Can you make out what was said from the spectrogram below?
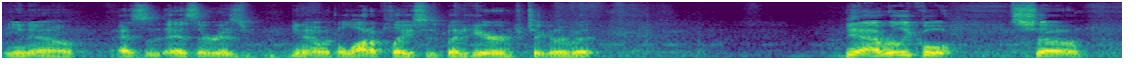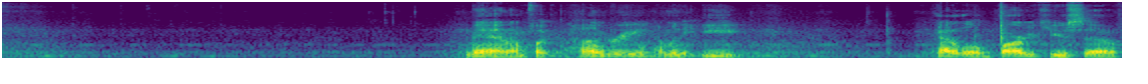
you know, as as there is, you know, with a lot of places, but here in particular. But yeah, really cool. So, man, I'm fucking hungry. I'm gonna eat. Got a little barbecue, so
